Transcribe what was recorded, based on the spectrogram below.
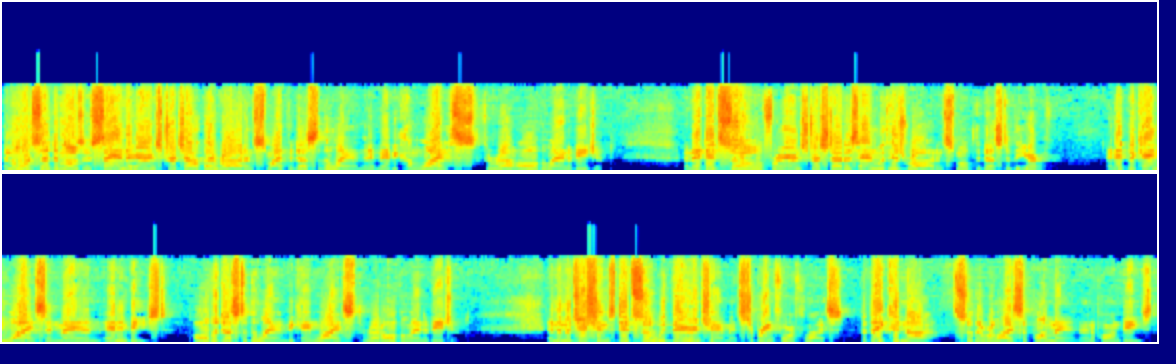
And the Lord said to Moses, Say unto Aaron, Stretch out thy rod, and smite the dust of the land, that it may become lice throughout all the land of Egypt. And they did so, for Aaron stretched out his hand with his rod, and smote the dust of the earth. And it became lice in man and in beast. All the dust of the land became lice throughout all the land of Egypt. And the magicians did so with their enchantments to bring forth lice. But they could not, so there were lice upon man and upon beast.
